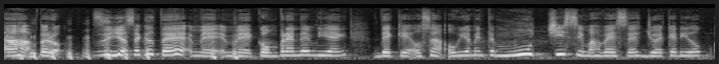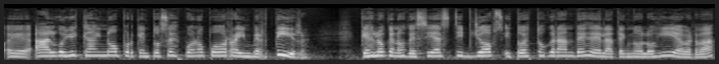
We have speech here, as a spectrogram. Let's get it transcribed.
Ajá, pero sí, yo sé que ustedes me, comprenden bien de que, o sea, obviamente muchísimas veces yo he querido eh, algo y es que, ay, no, porque entonces después no puedo reinvertir que es lo que nos decía Steve Jobs y todos estos grandes de la tecnología, ¿verdad?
